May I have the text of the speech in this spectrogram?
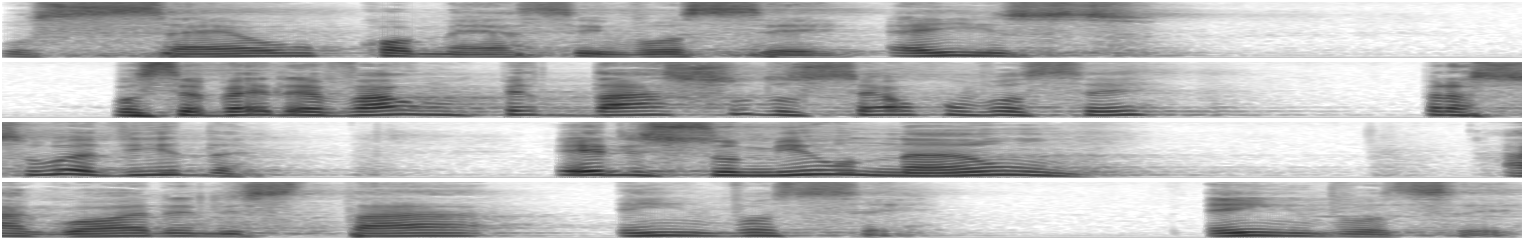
o céu começa em você. É isso. Você vai levar um pedaço do céu com você para a sua vida. Ele sumiu? Não. Agora ele está em você. Em você.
